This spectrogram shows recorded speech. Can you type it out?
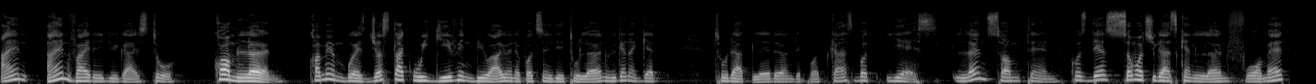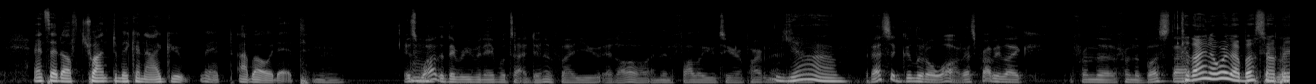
I in- I invited you guys to come learn, come embrace, just like we give giving BYU an opportunity to learn. We're gonna get to that later on the podcast, but yes, learn something because there's so much you guys can learn from it instead of trying to make an argument about it. Mhm. It's Mm. wild that they were even able to identify you at all and then follow you to your apartment. you know? Yeah. But that's a good little walk. That's probably like from the from the bus stop. Because I know where that bus stop Glen-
